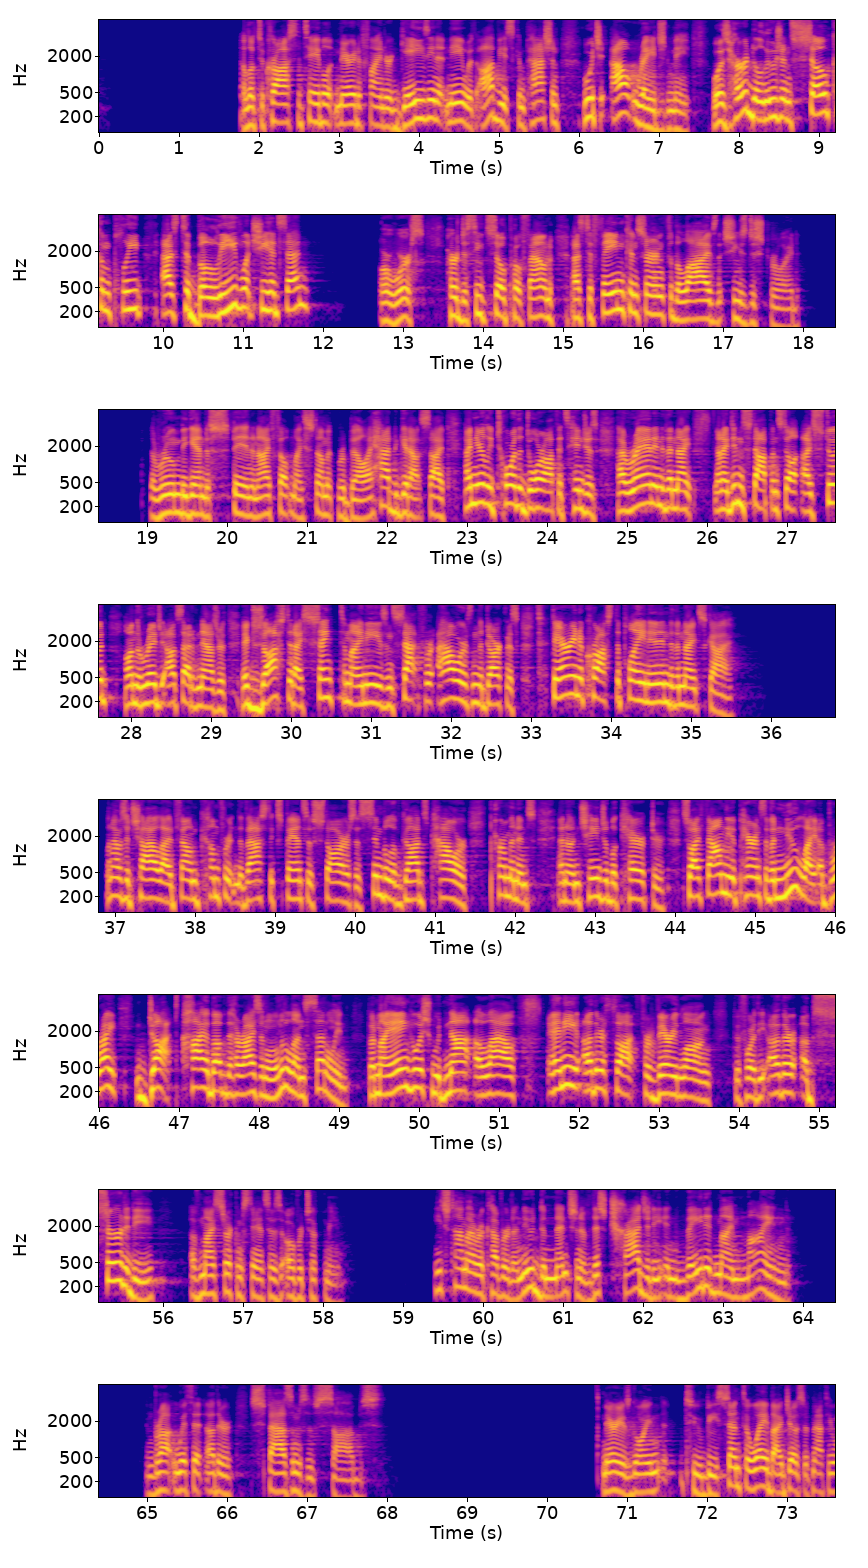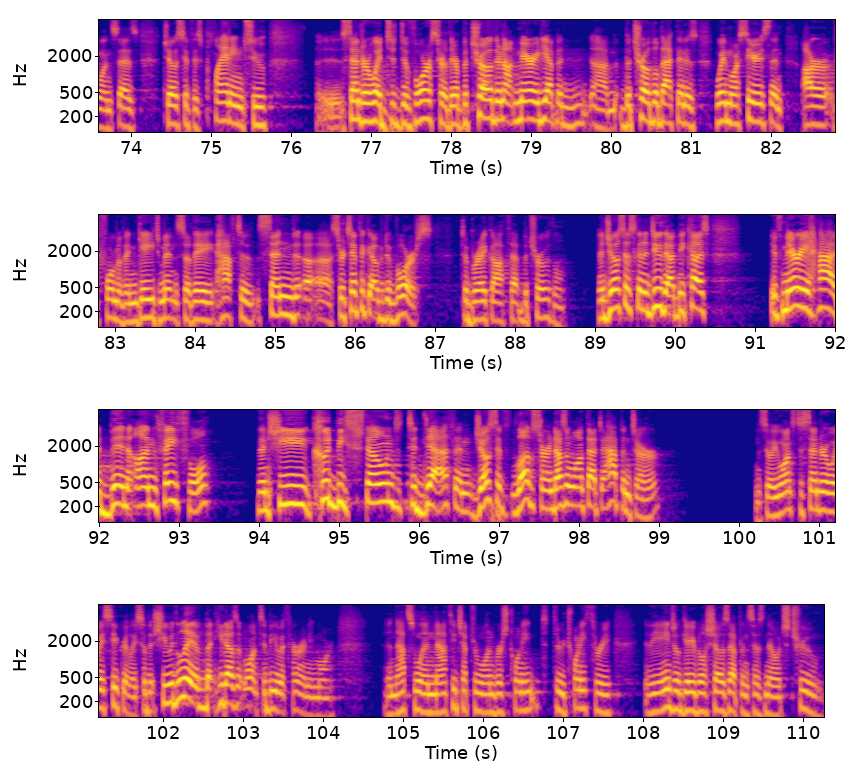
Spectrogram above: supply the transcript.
I looked across the table at Mary to find her gazing at me with obvious compassion, which outraged me. Was her delusion so complete as to believe what she had said? Or worse, her deceit so profound as to feign concern for the lives that she's destroyed? The room began to spin, and I felt my stomach rebel. I had to get outside. I nearly tore the door off its hinges. I ran into the night, and I didn't stop until I stood on the ridge outside of Nazareth. Exhausted, I sank to my knees and sat for hours in the darkness, staring across the plain and into the night sky. When I was a child, I had found comfort in the vast expanse of stars, a symbol of God's power, permanence, and unchangeable character. So I found the appearance of a new light, a bright dot high above the horizon, a little unsettling. But my anguish would not allow any other thought for very long before the other absurdity of my circumstances overtook me. Each time I recovered, a new dimension of this tragedy invaded my mind and brought with it other spasms of sobs. Mary is going to be sent away by Joseph. Matthew 1 says Joseph is planning to uh, send her away to divorce her. They're betrothed, they're not married yet, but um, betrothal back then is way more serious than our form of engagement. And so they have to send a, a certificate of divorce to break off that betrothal. And Joseph's going to do that because if Mary had been unfaithful, then she could be stoned to death. And Joseph loves her and doesn't want that to happen to her. And so he wants to send her away secretly so that she would live, but he doesn't want to be with her anymore. And that's when Matthew chapter 1, verse 20 through 23, the angel Gabriel shows up and says, No, it's true.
